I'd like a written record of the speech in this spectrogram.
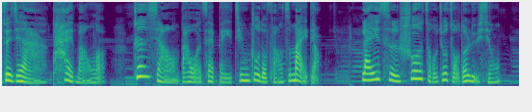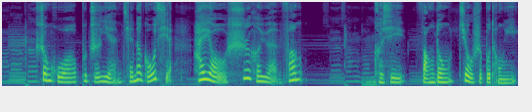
最近啊，太忙了，真想把我在北京住的房子卖掉，来一次说走就走的旅行。生活不止眼前的苟且，还有诗和远方。可惜房东就是不同意。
